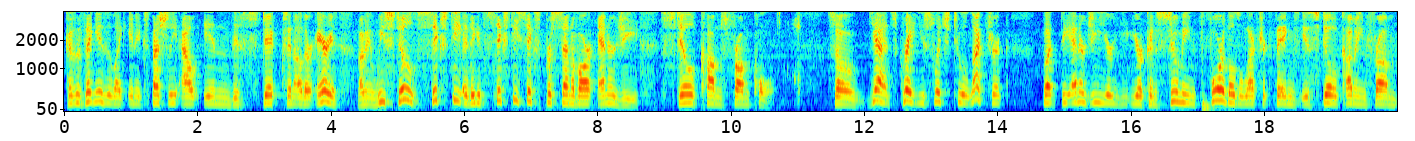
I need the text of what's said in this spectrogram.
because the thing is like in especially out in the sticks and other areas. I mean, we still sixty. I think it's sixty six percent of our energy still comes from coal. So yeah, it's great. You switch to electric, but the energy you're you're consuming for those electric things is still coming from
